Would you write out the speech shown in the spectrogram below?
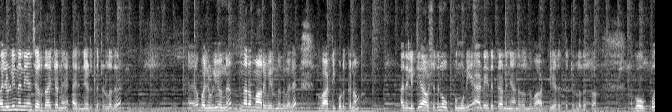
വല്ലുള്ളി തന്നെ ഞാൻ ചെറുതായിട്ടാണ് അരിഞ്ഞെടുത്തിട്ടുള്ളത്. വല്ലുള്ളി ഒന്ന് നിറം മാറി വരുന്നത് വരെ വാട്ടി കൊടുക്കണം. അതിലേക്ക് ആവശ്യത്തിനുള്ള ഉപ്പും കൂടി ആഡ് ചെയ്തിട്ടാണ് ഞാനതൊന്ന് വാട്ടിയെടുത്തിട്ടുള്ളത് കേട്ടോ. അപ്പോൾ ഉപ്പ്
